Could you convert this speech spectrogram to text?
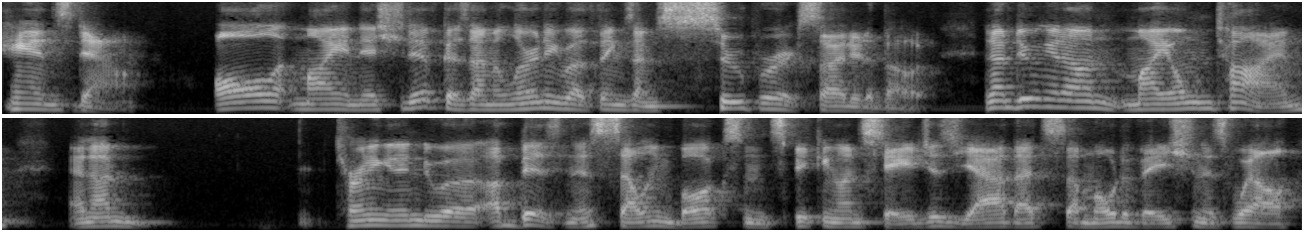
Hands down. All at my initiative because I'm learning about things I'm super excited about. And I'm doing it on my own time and I'm turning it into a, a business, selling books and speaking on stages. Yeah, that's a motivation as well.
